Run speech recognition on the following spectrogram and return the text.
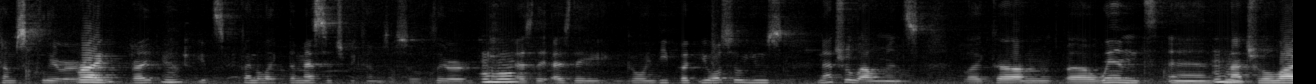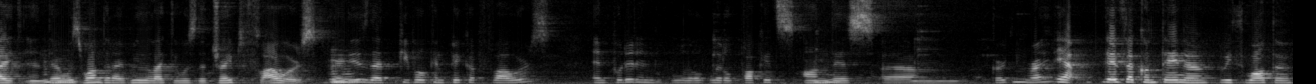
comes clearer. right Right. yeah It's kind of like the message becomes also clearer Mhm. as they as they go in deep. But you also use natural elements like um, uh, wind and Mhm. natural light. And there Mhm. was one that I really liked. It was the draped flowers. The Mhm. idea is that people can pick up flowers and put it in little, little pockets on this um, curtain, right? yeah there's a container with water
